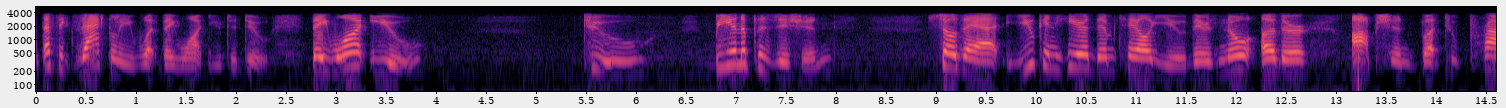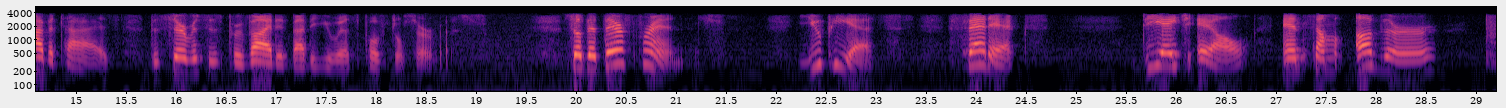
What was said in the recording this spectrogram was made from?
That's exactly what they want you to do. They want you to be in a position so that you can hear them tell you there's no other option but to privatize the services provided by the U.S. Postal Service. So that their friends, UPS, FedEx, DHL, and some other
